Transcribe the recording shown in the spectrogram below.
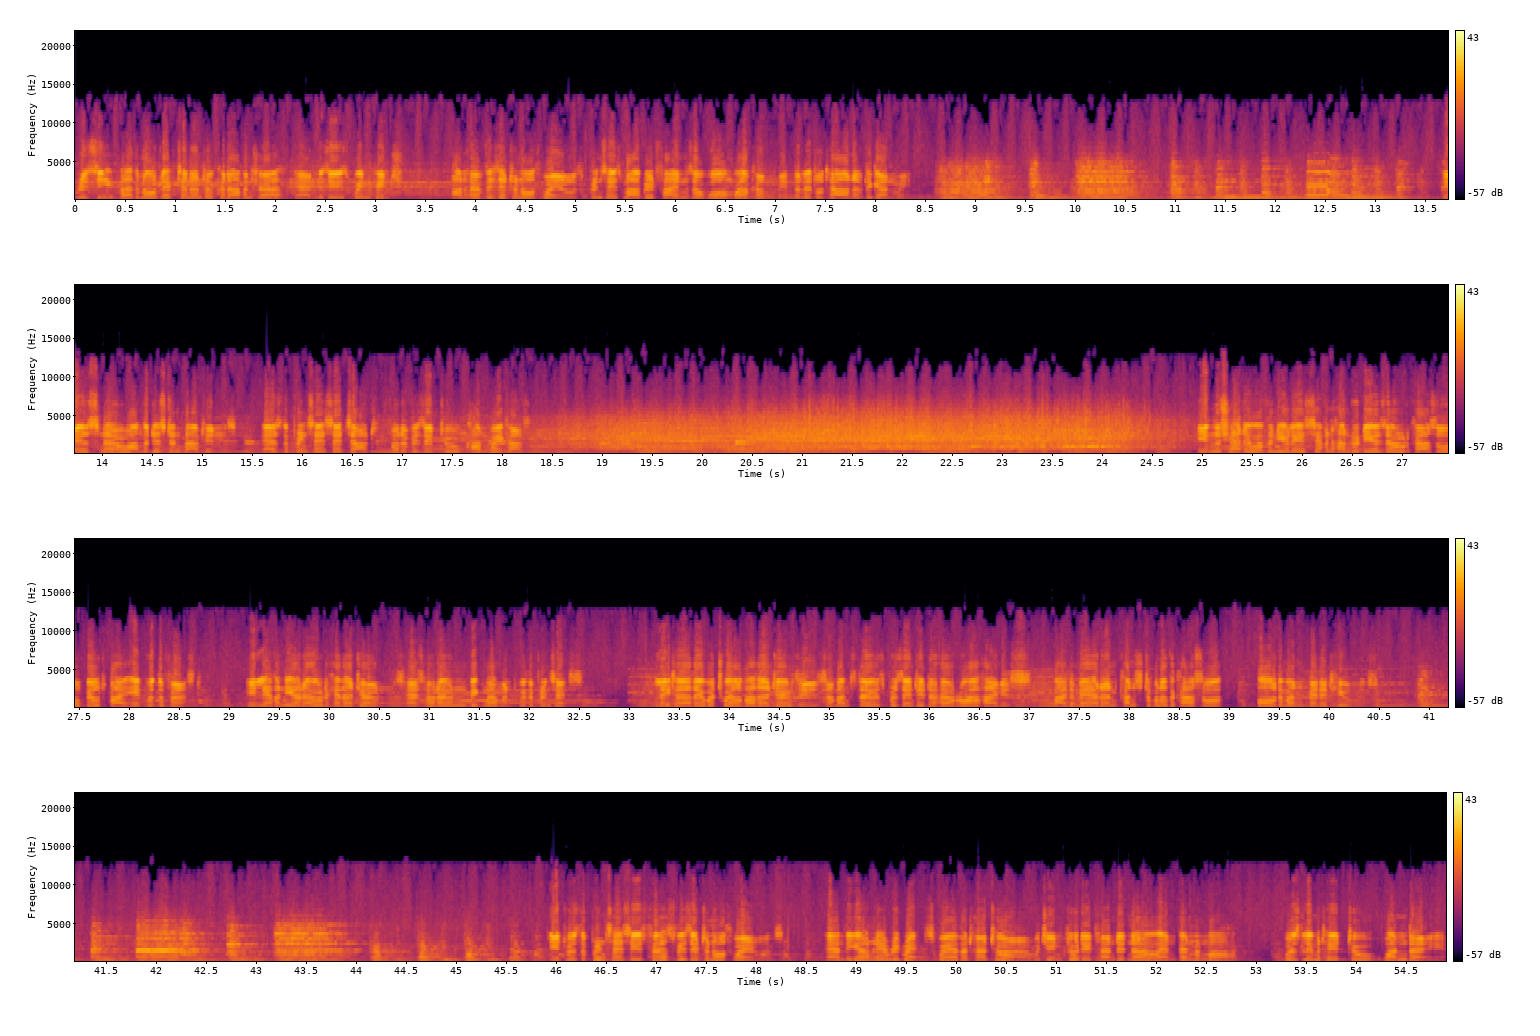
Received by the Lord Lieutenant of Caernarvonshire and Mrs. Wynne Finch. On her visit to North Wales, Princess Margaret finds a warm welcome in the little town of Deganwy. There's snow on the distant mountains as the princess sets out for a visit to Conway Castle. In the shadow of the nearly 700 years old castle built by Edward I, 11-year-old Heather Jones has her own big moment with the princess. Later, there were 12 other Joneses amongst those presented to Her Royal Highness by the Mayor and Constable of the Castle, Alderman Bennett Hughes. It was the Princess's first visit to North Wales, and the only regrets were that her tour, which included Llandudno and Penmaenmawr, was limited to one day.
